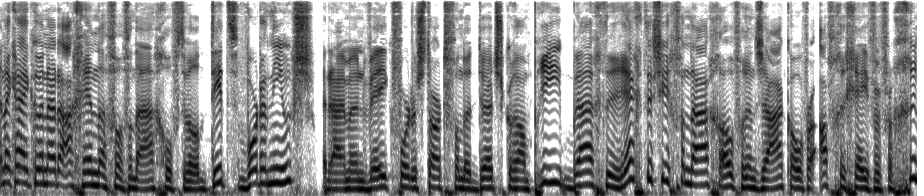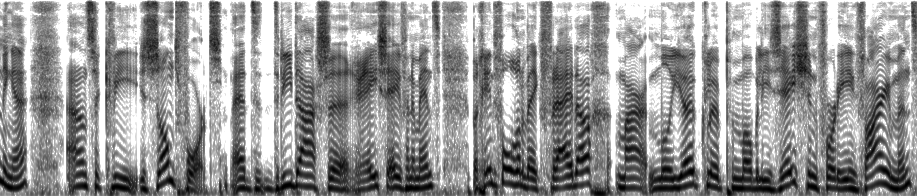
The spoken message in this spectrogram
En dan kijken we naar de agenda van vandaag, oftewel dit wordt het nieuws. Ruim een week voor de start van de Dutch Grand Prix buigt de rechter zich vandaag over een zaak over afgegeven vergunningen aan circuit Zandvoort. Het driedaagse race-evenement begint volgende week vrijdag, maar Milieuclub Mobilization for the Environment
